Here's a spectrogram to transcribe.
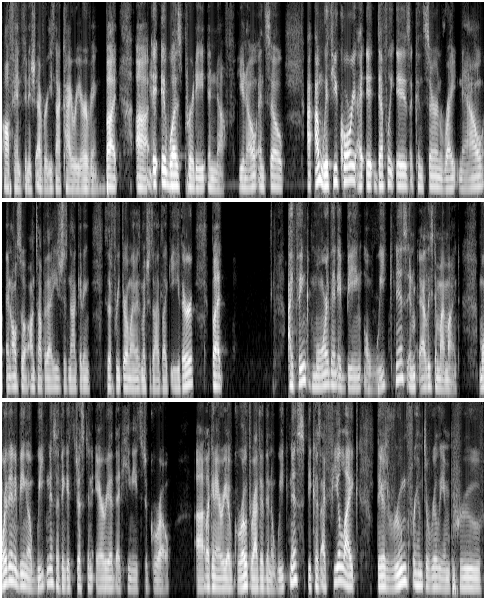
offhand finish ever. He's not Kyrie Irving, but uh, Yeah. it, it was pretty enough, you know. And so I, I'm with you, Corey. I, it definitely is a concern right now. And also on top of that, he's just not getting to the free throw line as much as I'd like either. But I think more than it being a weakness, in at least in my mind, more than it being a weakness, I think it's just an area that he needs to grow, uh, like an area of growth rather than a weakness, because I feel like there's room for him to really improve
